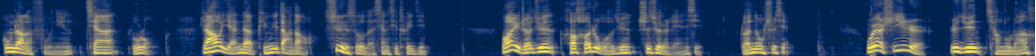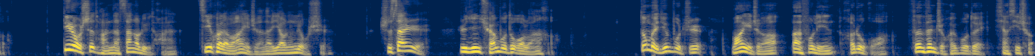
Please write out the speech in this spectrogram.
攻占了阜宁、迁安、卢陇，然后沿着平舆大道迅速的向西推进。王宇哲军和合众国军失去了联系，滦东失陷。五月十一日，日军抢渡滦河，第六师团的三个旅团。击溃了王以哲的幺零六师。十三日，日军全部渡过滦河。东北军不知，王以哲、万福林、何柱国纷纷指挥部队向西撤。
